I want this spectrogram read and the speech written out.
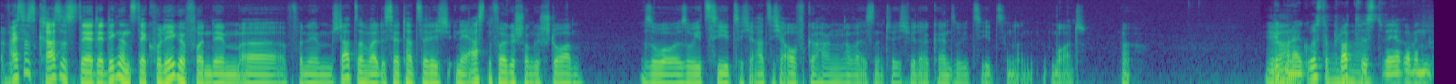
Weißt du, was krass ist? Der, der Dingens, der Kollege von dem, äh, von dem Staatsanwalt ist ja tatsächlich in der ersten Folge schon gestorben so Suizid, sich, hat sich aufgehangen, aber ist natürlich wieder kein Suizid, sondern Mord. Ja. Ja. Mal, der größte Plot-Twist wäre, wenn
